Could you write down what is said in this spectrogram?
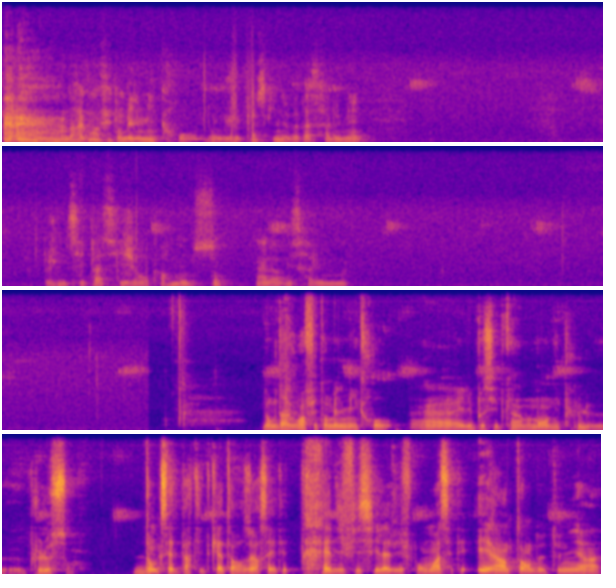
dragon a fait tomber le micro, donc je pense qu'il ne va pas se rallumer. Je ne sais pas si j'ai encore mon son. Alors, il se rallume. Donc Dragon a fait tomber le micro. Euh, il est possible qu'à un moment, on n'ait plus le, plus le son. Donc cette partie de 14 heures, ça a été très difficile à vivre pour moi. C'était éreintant de tenir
